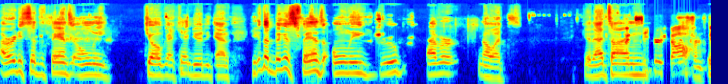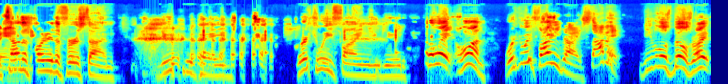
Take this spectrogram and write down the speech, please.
I already said the fans only joke. I can't do it again. He got the biggest fans only group ever. No, it's Okay, that time Secret Dolphin it sounded funny the first time. YouTube page. Where can we find you, dude? Oh wait, hold on. Where can we find you guys? Stop it. Viva those bills, right?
